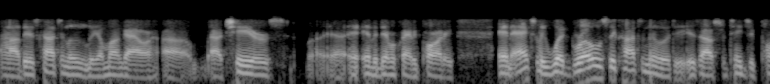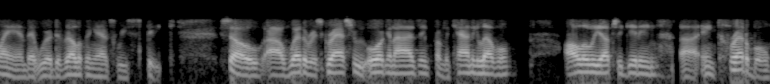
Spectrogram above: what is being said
Uh, there's continuity among our uh, our chairs uh, in the Democratic Party. And actually, what grows the continuity is our strategic plan that we're developing as we speak. So, uh, whether it's grassroots organizing from the county level, all the way up to getting uh, incredible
